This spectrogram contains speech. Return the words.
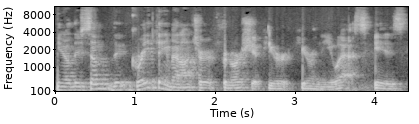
You know, there's some the great thing about entrepreneurship here here in the U.S. is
